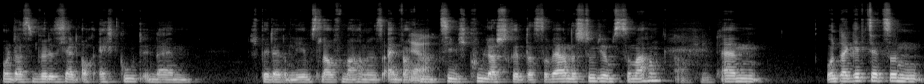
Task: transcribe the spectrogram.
und das würde sich halt auch echt gut in deinem späteren Lebenslauf machen und es ist einfach ja. ein ziemlich cooler Schritt, das so während des Studiums zu machen. Okay. Ähm, und da gibt es jetzt so ein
